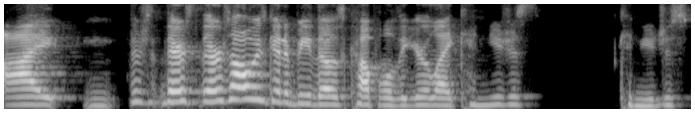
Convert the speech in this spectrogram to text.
I there's there's there's always going to be those couple that you're like, can you just can you just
